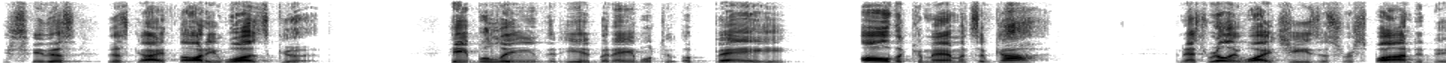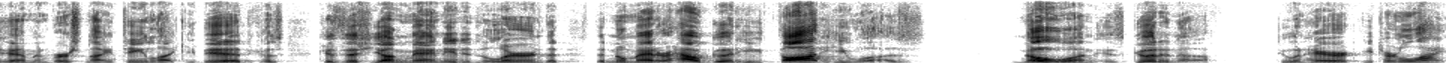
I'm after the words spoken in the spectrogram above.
You see, this, this guy thought he was good. He believed that he had been able to obey all the commandments of God. And that's really why Jesus responded to him in verse 19 like he did, because, this young man needed to learn that, that no matter how good he thought he was, no one is good enough to inherit eternal life.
